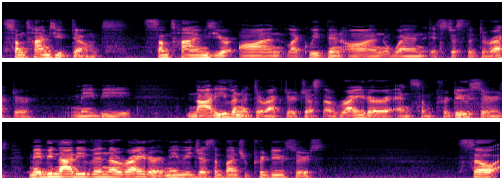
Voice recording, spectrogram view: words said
Sometimes you don't sometimes you're on like we've been on when it's just a director maybe not even a director just a writer and some producers maybe not even a writer maybe just a bunch of producers. So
